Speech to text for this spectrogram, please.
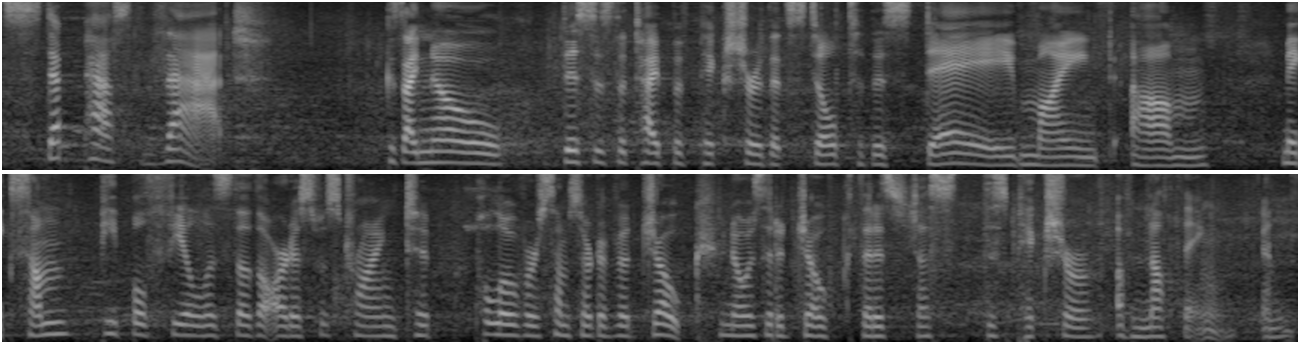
step past that, because I know this is the type of picture that still to this day might um, make some people feel as though the artist was trying to pull over some sort of a joke. You know, is it a joke that it's just this picture of nothing? And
